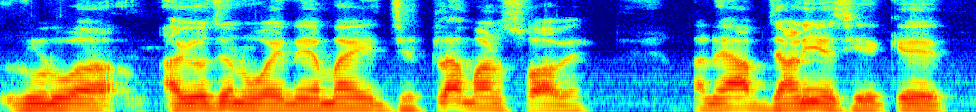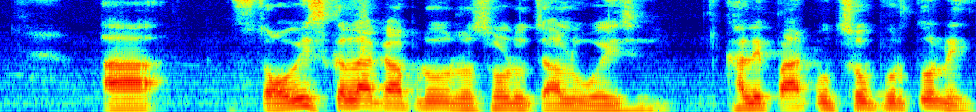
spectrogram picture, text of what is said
રૂડવા આયોજન હોય ને એમાંય જેટલા માણસો આવે, અને આપ જાણીએ છીએ કે આ ચોવીસ કલાક આપણું રસોડું ચાલુ હોય છે. ખાલી પાટ ઉત્સવ પૂરતું નહીં,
